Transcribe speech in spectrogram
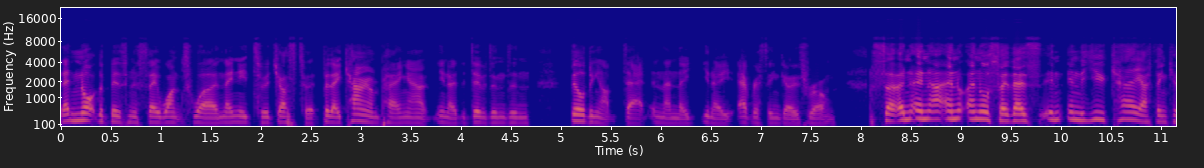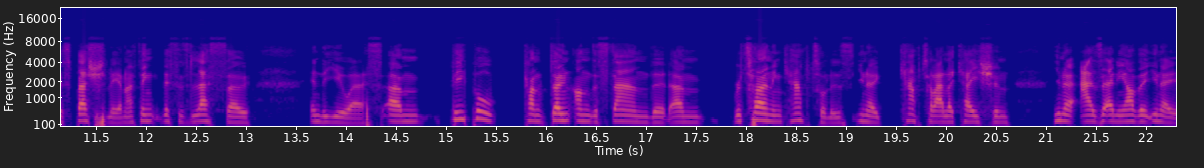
they're not the business they once were, and they need to adjust to it. But they carry on paying out, you know, the dividend and building up debt, and then they, you know, everything goes wrong. So and and and, and also there's in in the UK, I think especially, and I think this is less so in the US. Um, people kind of don't understand that um, returning capital is, you know, capital allocation you know, as any other, you know,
